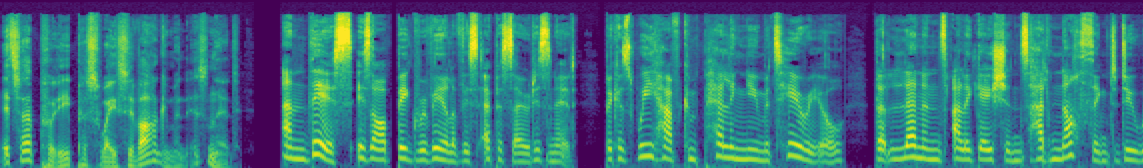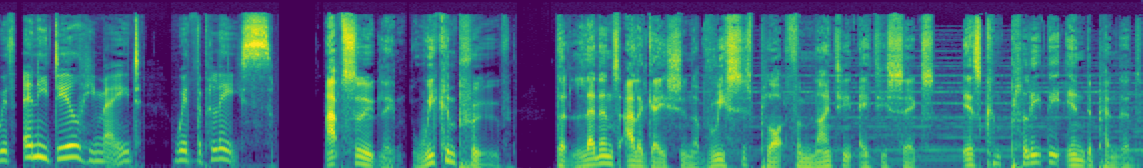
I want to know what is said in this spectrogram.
it's a pretty persuasive argument, isn't it? And this is our big reveal of this episode, isn't it? Because we have compelling new material that Lennon's allegations had nothing to do with any deal he made with the police. Absolutely. We can prove that Lennon's allegation of Rees's plot from 1986 is completely independent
